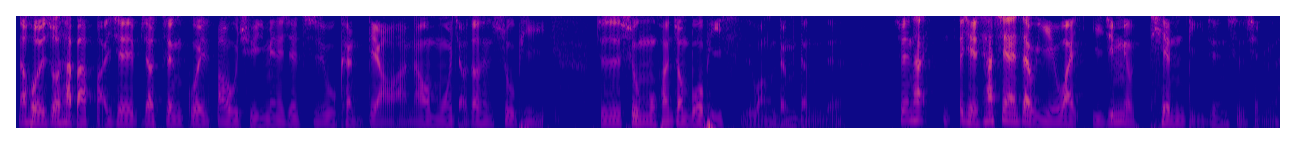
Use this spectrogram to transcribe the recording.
那或者说它把把一些比较珍贵的保护区里面的一些植物啃掉啊，然后磨脚造成树皮就是树木环状剥皮死亡等等的。所以它，而且它现在在野外已经没有天敌这件事情了，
